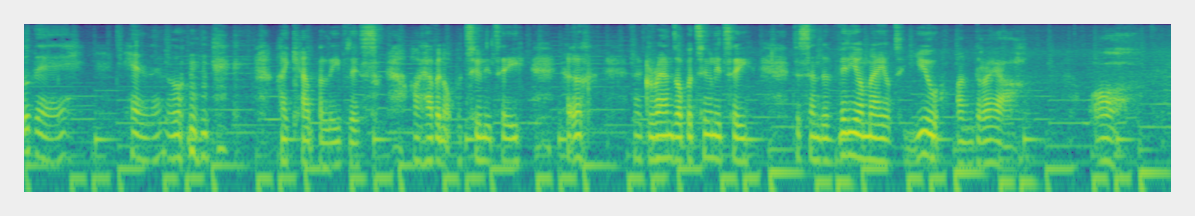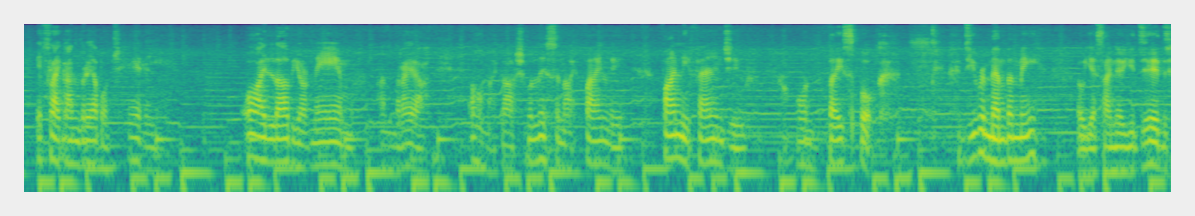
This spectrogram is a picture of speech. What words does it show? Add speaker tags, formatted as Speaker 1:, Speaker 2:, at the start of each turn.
Speaker 1: Hello there. Hello. I can't believe this. I have an opportunity, uh, a grand opportunity, to send a video mail to you, Andrea. Oh, it's like Andrea Bocelli. Oh, I love your name, Andrea. Oh my gosh, well listen, I finally, finally found you on Facebook. Do you remember me? Oh yes, I know you did.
